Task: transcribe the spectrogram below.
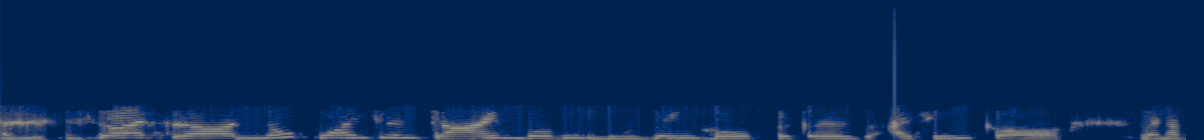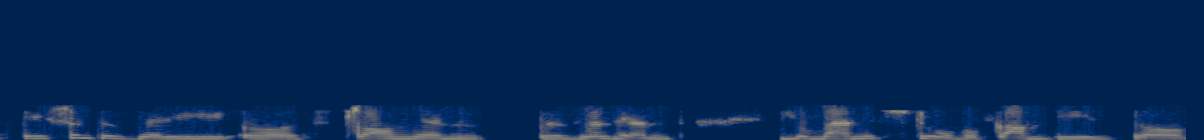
I'm listening. So at uh, no point in time were we losing hope because I think uh, when a patient is very uh, strong and resilient, you manage to overcome these uh,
